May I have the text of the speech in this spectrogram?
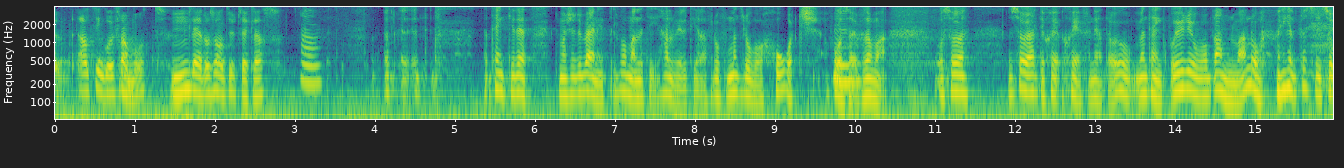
eh, allting går ju framåt. Mm. Kläder och sånt utvecklas. Ja. Jag, jag, jag tänker det. När man körde bärgningsbil var man lite halvirriterad för då får man inte lov att ha shorts på Mm. sig på sommaren. Och så då sa jag alltid che- chefen det att "Jo, men tänk på hur det är att vara brandman då. Helt plötsligt så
